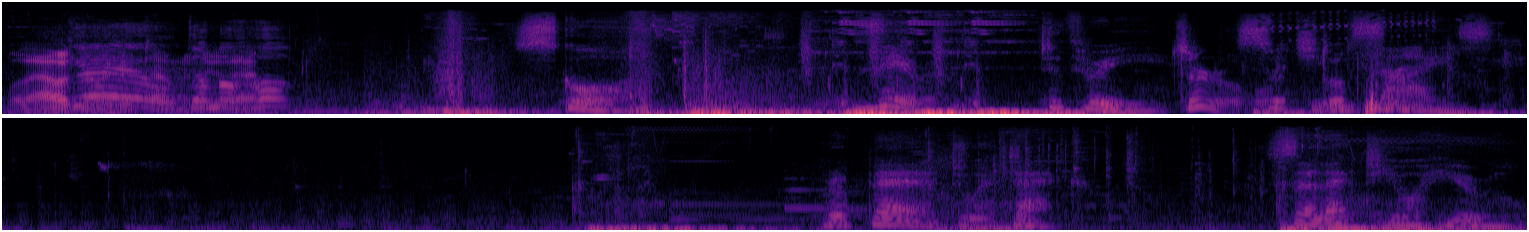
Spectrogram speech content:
Well, that was not a good time to do that. Score zero to three. Zero Switching to three. sides. Prepare to attack. Select your hero.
